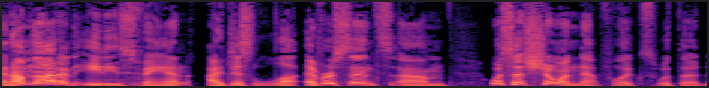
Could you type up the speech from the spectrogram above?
And I'm not an 80s fan. I just love ever since um what's that show on Netflix with the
